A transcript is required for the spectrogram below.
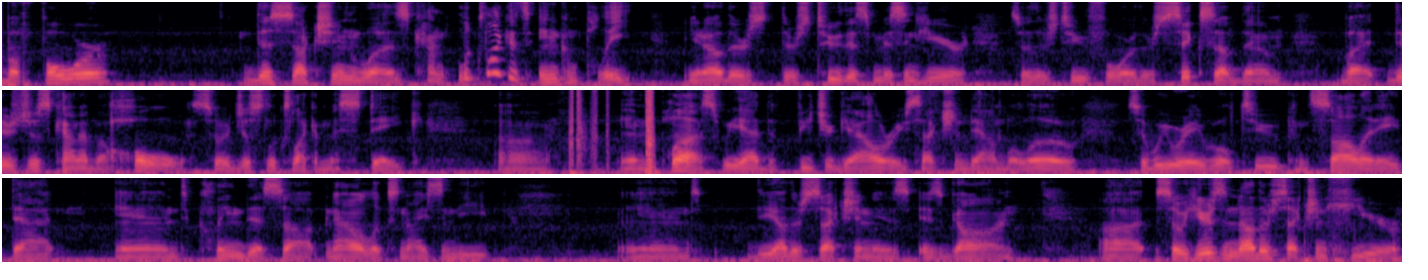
Before, this section was kind of, looks like it's incomplete. You know, there's there's two that's missing here. So there's two, four, there's six of them, but there's just kind of a hole. So it just looks like a mistake. Uh, and plus, we had the feature gallery section down below. So we were able to consolidate that and clean this up. Now it looks nice and neat. And the other section is, is gone. Uh, so here's another section here.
